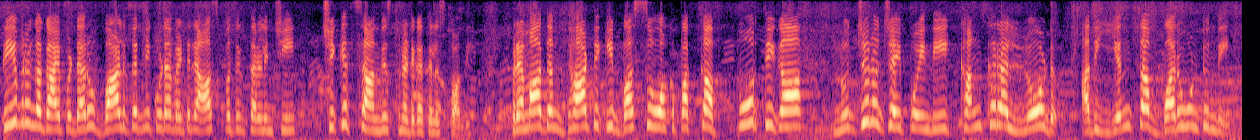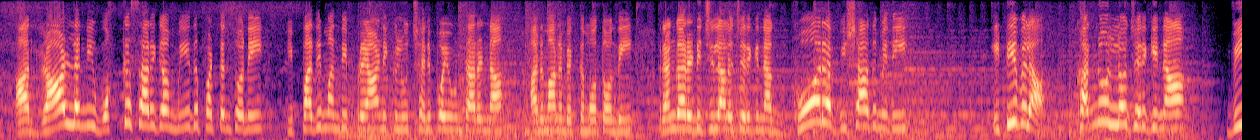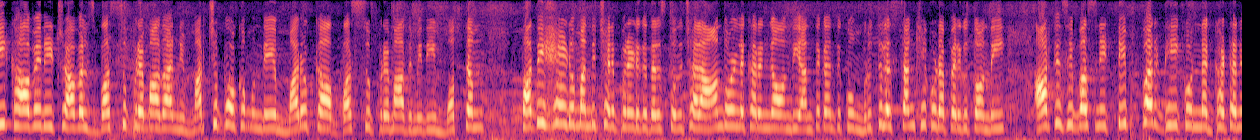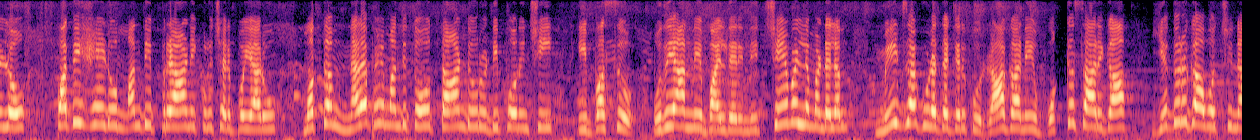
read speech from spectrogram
తీవ్రంగా గాయపడ్డారు. వాళ్ళిద్దరిని కూడా వెంటనే ఆసుపత్రికి తరలించి చికిత్స అందిస్తున్నట్టుగా తెలుస్తోంది. ప్రమాదం ధాటికి బస్సు ఒక పక్క పూర్తిగా నుజ్జు నుజ్జైపోయింది కంకర లోడ్. అది ఎంత బరువు ఉంటుంది? ఆ రాళ్ళని ఒక్కసారిగా మీద పట్టడంతోనే ఈ పది మంది ప్రయాణికులు చనిపోయి ఉంటారన్న అనుమానం వ్యక్తమవుతోంది. రంగారెడ్డి జిల్లాలో జరిగిన ఘోర విషాదం ఇది. ఇటీవల కర్నూలులో జరిగిన వి కావేరీ ట్రావెల్స్ బస్సు ప్రమాదాన్ని మర్చిపోకముందే మరొక బస్సు ప్రమాదం ఇది. మొత్తం పదిహేడు మంది చనిపోయినట్టుగా తెలుస్తుంది. చాలా ఆందోళనకరంగా ఉంది. అంతకంతకు మృతుల సంఖ్య కూడా పెరుగుతోంది. ఆర్టీసీ బస్ని టిప్పర్ ఢీకొన్న ఘటనలో పదిహేడు మంది ప్రయాణికులు చనిపోయారు. మొత్తం నలభై మందితో తాండూరు డిపో నుంచి ఈ బస్సు ఉదయాన్నే బయలుదేరింది. చేవెళ్ళ మండలం మీర్జాగూడ దగ్గరకు రాగానే ఒక్కసారిగా ఎదురుగా వచ్చిన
